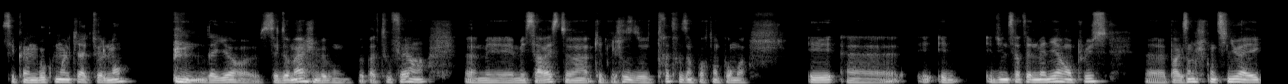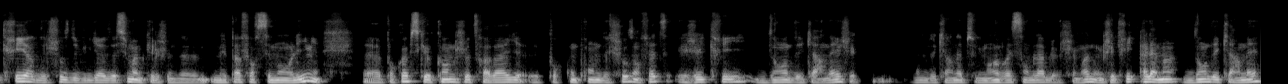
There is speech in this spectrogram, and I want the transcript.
C'est quand même beaucoup moins le cas actuellement. D'ailleurs, euh, c'est dommage, mais bon, on peut pas tout faire, hein. mais, mais ça reste quelque chose de très très important pour moi. Et, et, et d'une certaine manière, en plus, euh, par exemple, je continue à écrire des choses de vulgarisation, même que je ne mets pas forcément en ligne. Euh, pourquoi? Parce que quand je travaille pour comprendre des choses, en fait, j'écris dans des carnets. J'ai un nombre de carnets absolument invraisemblable chez moi. Donc, j'écris à la main dans des carnets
